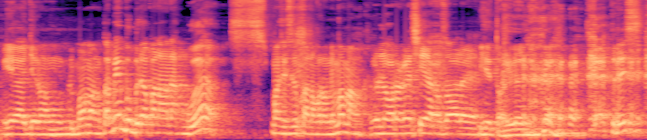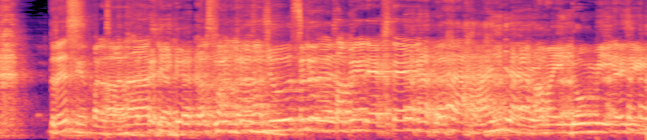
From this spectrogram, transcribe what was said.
Iya jarang di Mamang. Tapi beberapa anak-anak gue masih suka nongkrong di Mamang. Lu nongkrongnya siang soalnya. Iya toilet. terus terus Panas-panas ya. Panas-panas. jus Lu Sampingnya di extend. Anjay. sama Indomie anjing.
